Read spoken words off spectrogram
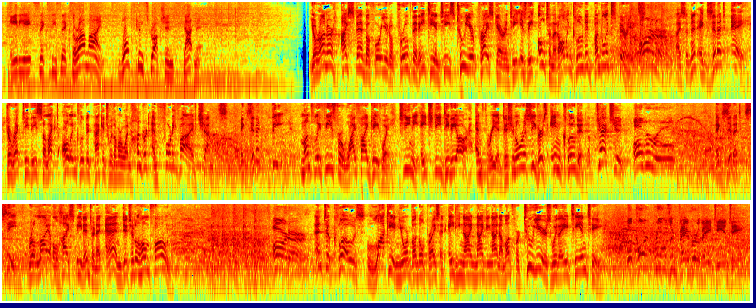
8866 or online wolfconstruction.net. Your Honor, I stand before you to prove that AT&T's two-year price guarantee is the ultimate all-included bundle experience. Order! I submit Exhibit A, DirecTV Select all-included package with over 145 channels. Exhibit B, monthly fees for Wi-Fi gateway, Genie HD DVR, and three additional receivers included. Objection! Overruled. Exhibit C, reliable high-speed internet and digital home phone. Order! And to close, lock in your bundle price at $89.99 a month for two years with AT&T. The court rules in favor of AT&T.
